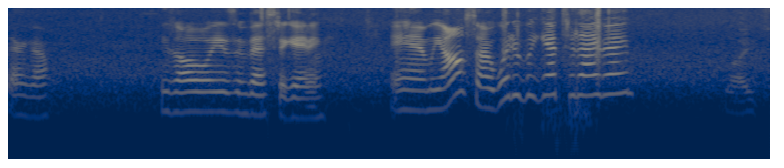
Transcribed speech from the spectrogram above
There you go. He's always investigating. And we also, what did we get today, babe? Lights.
